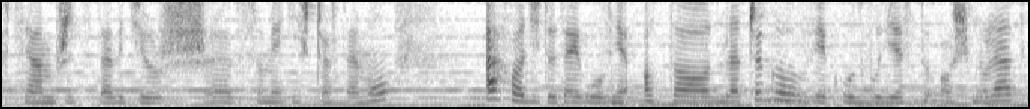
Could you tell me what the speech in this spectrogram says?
chciałam przedstawić już e, w sumie jakiś czas temu. A chodzi tutaj głównie o to, dlaczego w wieku 28 lat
